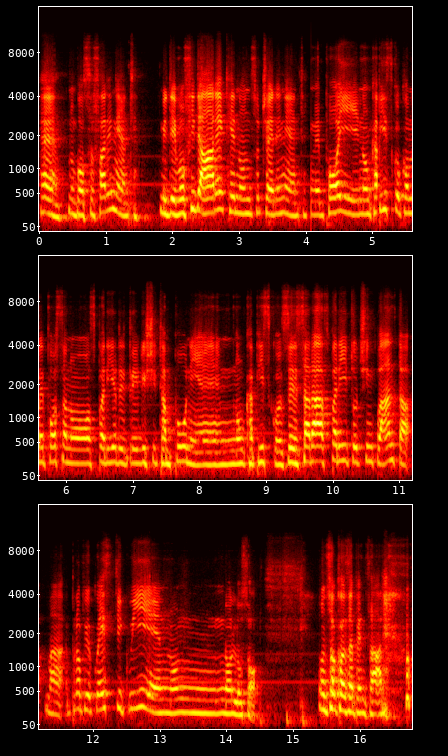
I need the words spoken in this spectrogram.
Eh, non posso fare niente mi devo fidare che non succede niente. E poi non capisco come possano sparire 13 tamponi e non capisco se sarà sparito 50, ma proprio questi qui non, non lo so. Non so cosa pensare.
